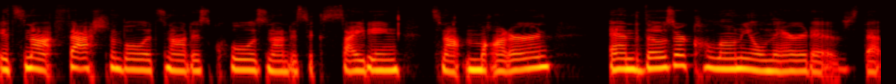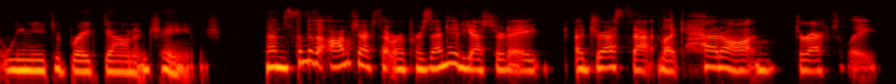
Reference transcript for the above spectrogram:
It's not fashionable, it's not as cool, it's not as exciting, it's not modern. And those are colonial narratives that we need to break down and change. And some of the objects that were presented yesterday addressed that like head on directly,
